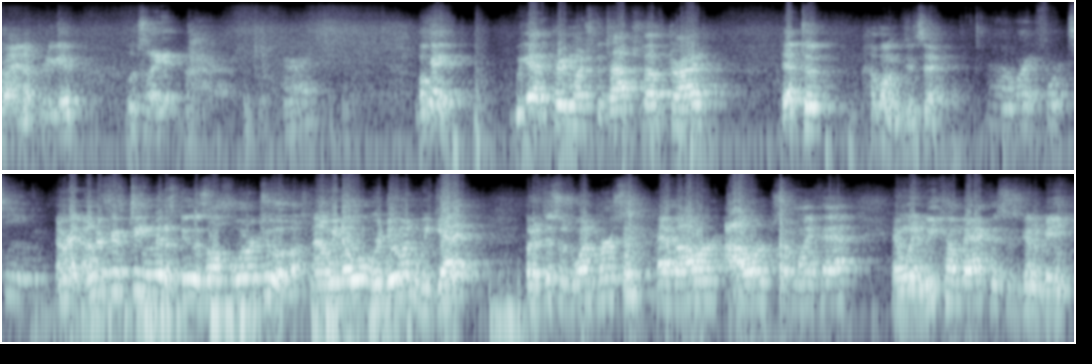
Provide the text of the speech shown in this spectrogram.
Drying up pretty good? Looks like it. Alright. Okay, we got pretty much the top stuff dried. That took, how long did it say? Uh, we're at fourteen. All right, under 15 minutes, do this all four or two of us. Now, we know what we're doing, we get it, but if this was one person, half hour, hour, something like that, and when we come back, this is gonna be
